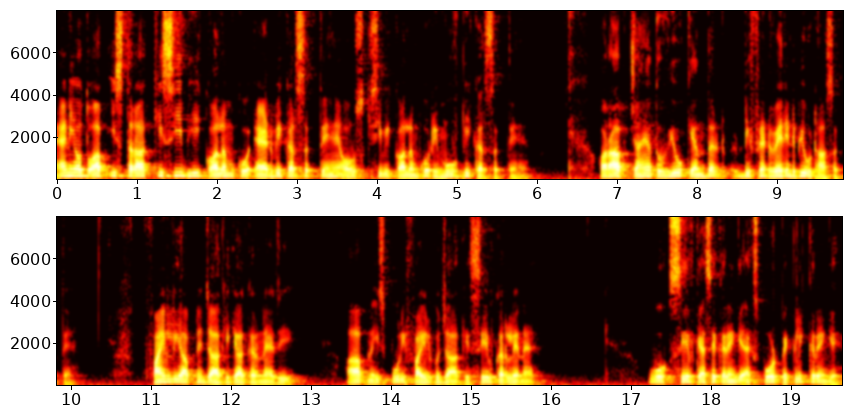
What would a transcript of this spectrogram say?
एनी हो तो आप इस तरह किसी भी कॉलम को ऐड भी कर सकते हैं और उस किसी भी कॉलम को रिमूव भी कर सकते हैं। और आप चाहें तो व्यू के अंदर डिफरेंट वेरिएंट भी उठा सकते हैं। फाइनली आपने जाके क्या करना है जी? आपने इस पूरी फ़ाइल को जाके सेव कर लेना है। वो सेव कैसे करेंगे? एक्सपोर्ट पे क्लिक करेंगे।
